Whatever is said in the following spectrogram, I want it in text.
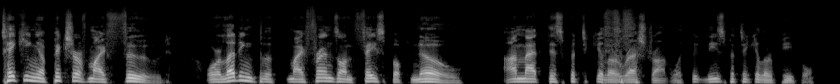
taking a picture of my food or letting my friends on Facebook know I'm at this particular restaurant with th- these particular people.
